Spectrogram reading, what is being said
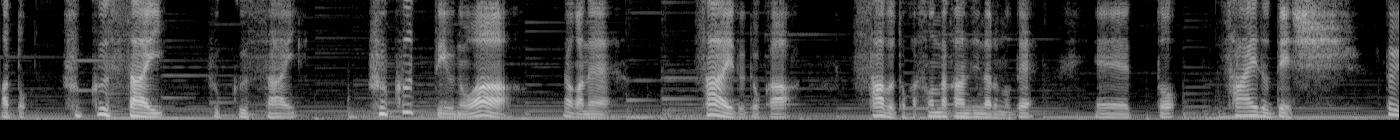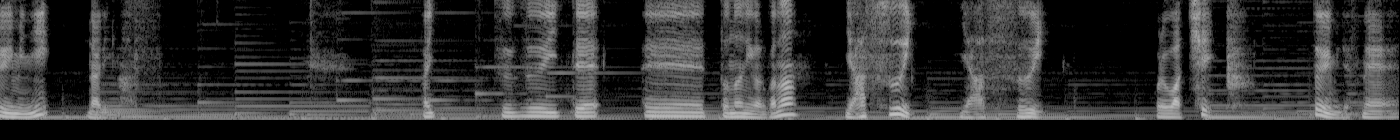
あと、副菜。副菜。副っていうのは、なんかね、サイドとか、サブとかそんな感じになるので、えー、っと、サイドディッシュという意味になります。はい。続いて、えー、っと、何があるかな？安い。安い。これは cheap という意味ですね。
